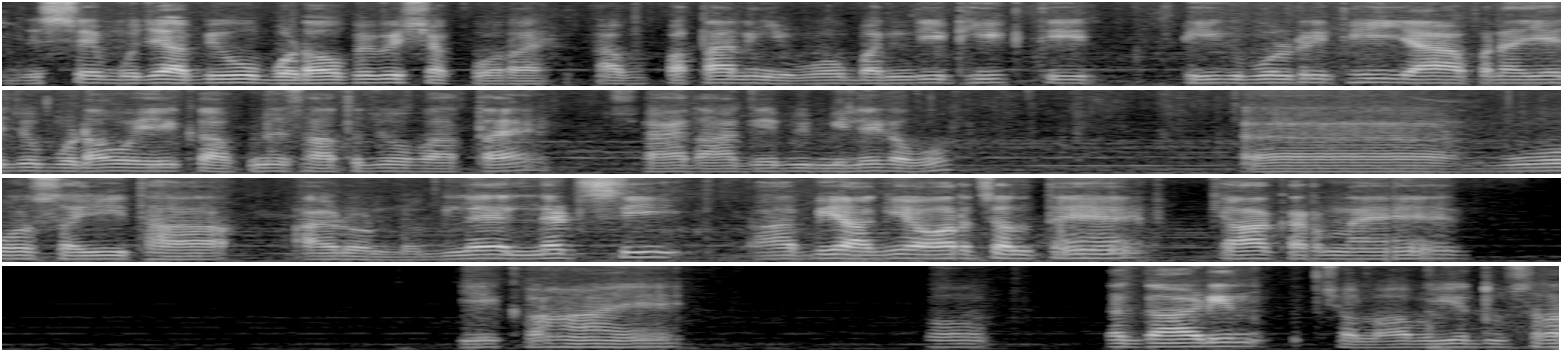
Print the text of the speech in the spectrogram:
जिससे मुझे अभी वो बुढ़ाव पे भी शक हो रहा है। अब पता नहीं, वो बंदी ठीक थी ठीक बोल रही थी या अपना ये जो बुढ़ाओ एक अपने साथ जो आता है शायद आगे भी मिलेगा वो। आ, वो सही था आई डोंट नो ले लेट्स सी अभी आगे और चलते हैं क्या करना है? ये कहाँ है? तो द गार्डियन चलो अब ये दूसरा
